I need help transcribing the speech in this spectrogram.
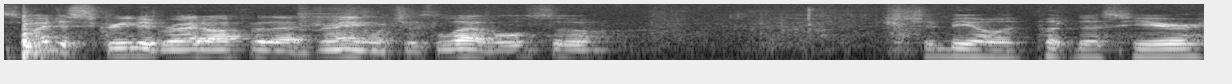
So I just screeded right off of that drain, which is level, so should be able to put this here.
